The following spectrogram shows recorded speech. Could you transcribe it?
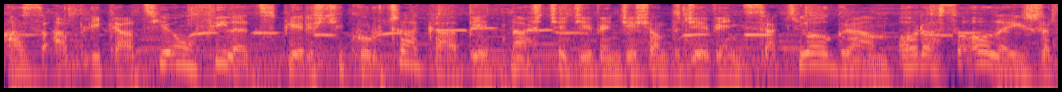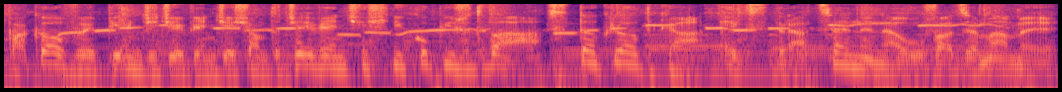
A z aplikacją filet z piersi kurczaka 15,99 za kilogram oraz olej rzepakowy 5,99 jeśli kupisz dwa. Stokrotka. Ekstra ceny na uwadze mamy.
